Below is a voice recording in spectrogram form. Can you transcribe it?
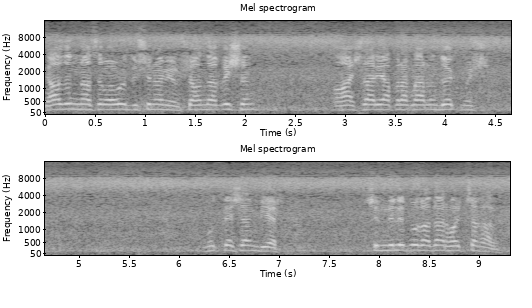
yazın nasıl olur düşünemiyorum. Şu anda kışın ağaçlar yapraklarını dökmüş. Muhteşem bir yer. Şimdilik bu kadar. Hoşça kalın.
